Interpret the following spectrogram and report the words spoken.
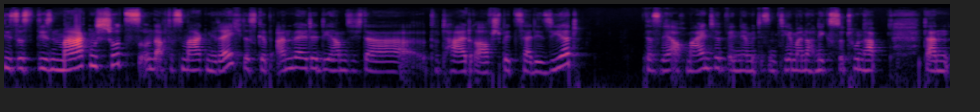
dieses, diesen Markenschutz und auch das Markenrecht. Es gibt Anwälte, die haben sich da total drauf spezialisiert. Das wäre auch mein Tipp, wenn ihr mit diesem Thema noch nichts zu tun habt, dann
